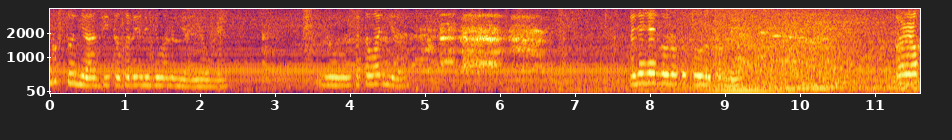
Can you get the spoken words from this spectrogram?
Yung gusto niya dito. Ganito yung ano niya, yung yung katawan niya. Ganyan yan kung natutulog kami. Or,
